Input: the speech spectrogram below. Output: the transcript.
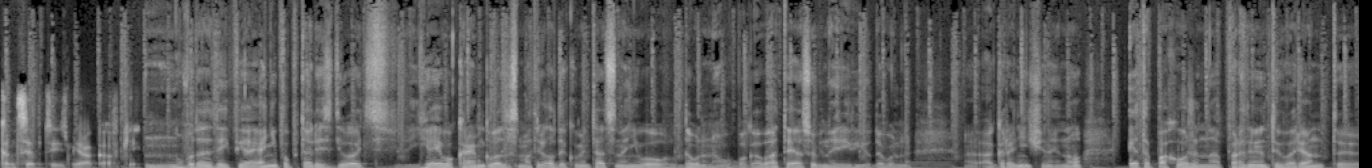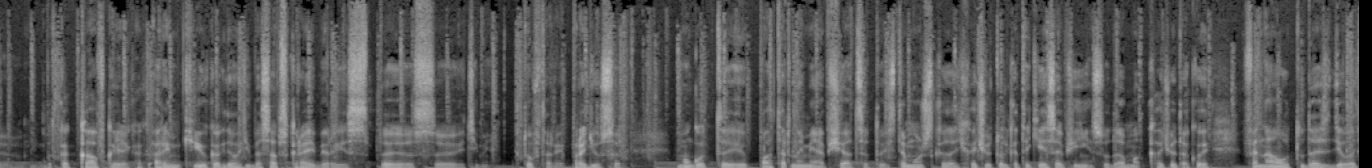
концепты из мира кавки. Ну, вот этот API они попытались сделать... Я его краем глаза смотрел, документация на него довольно убоговатая, особенно ревью довольно э, ограниченные, но это похоже на продвинутый вариант, э, вот как Kafka или как RMQ, когда у тебя сабскрайберы с, э, с этими, кто вторые, продюсер, могут э, паттернами общаться. То есть ты можешь сказать, хочу только такие сообщения сюда, хочу такой fanout туда сделать.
